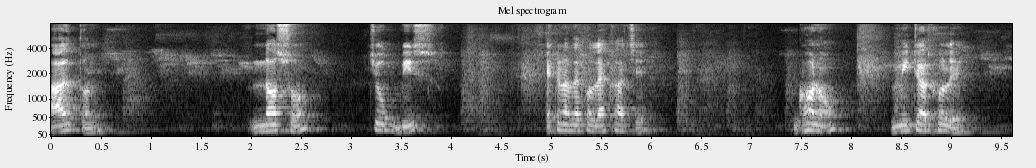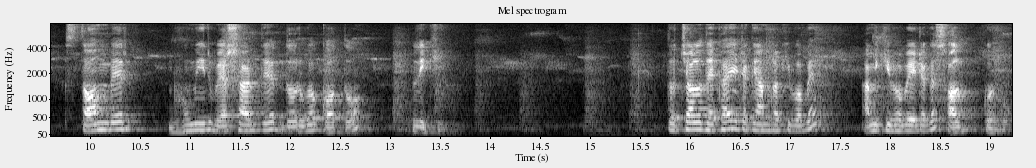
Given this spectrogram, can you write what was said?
আয়তন নশো চব্বিশ। এখানে দেখো লেখা আছে, ঘন মিটার হলে স্তম্ভের ভূমির ব্যাসার্ধের দৈর্ঘ্য কত লিখি? তো চলো দেখাই এটাকে আমরা কীভাবে, আমি কীভাবে এটাকে সলভ করব।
